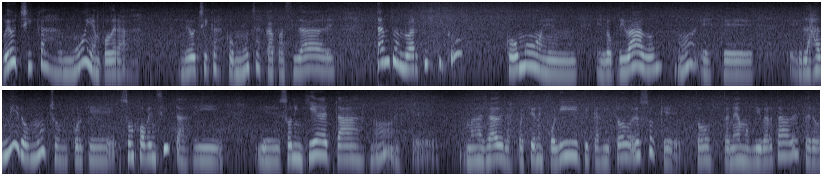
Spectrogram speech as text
Veo chicas muy empoderadas, veo chicas con muchas capacidades, tanto en lo artístico como en, lo privado, este, eh, las admiro mucho porque son jovencitas y, eh, son inquietas, ¿no? Este, más allá de las cuestiones políticas y todo eso, que todos tenemos libertades, pero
